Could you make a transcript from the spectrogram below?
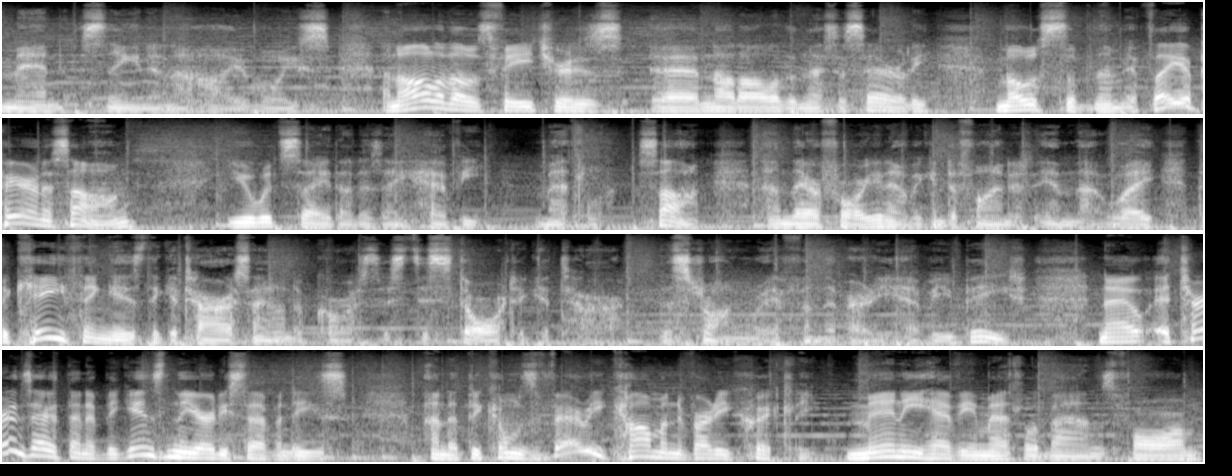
men singing in a high voice. And all of those features, uh, not all of them necessarily, most of them, if they appear in a song, you would say that is a heavy metal song. And therefore, you know, we can define it in that way. The key thing is the guitar sound, of course, this distorted guitar, the strong riff, and the very heavy beat. Now, it turns out then it begins in the early 70s and it becomes very common very quickly. Many heavy metal bands form,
